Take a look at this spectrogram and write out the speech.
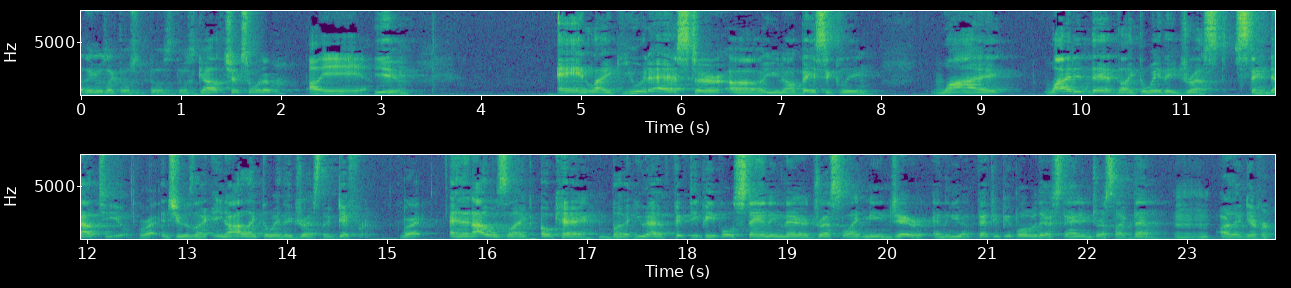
I think it was like those those those goth chicks or whatever. Oh yeah, yeah, yeah. Yeah. And like you had asked her, uh, you know, basically why why did that like the way they dressed stand out to you? Right. And she was like, you know, I like the way they dress. They're different. Right. And then I was like, okay, but you have 50 people standing there dressed like me and Jaret, and then you have 50 people over there standing dressed like them. Mm-hmm. Are they different?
